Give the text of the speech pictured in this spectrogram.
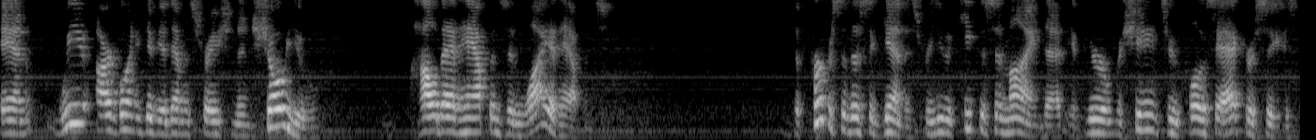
And we are going to give you a demonstration and show you how that happens and why it happens. The purpose of this, again, is for you to keep this in mind that if you're machining to close accuracies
